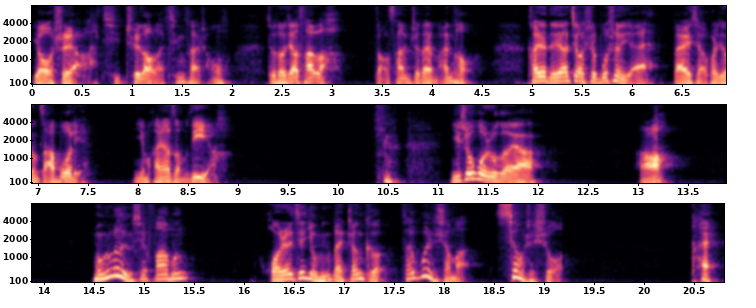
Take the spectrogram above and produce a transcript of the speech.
要是呀，吃吃到了青菜虫，就当加餐了。早餐只带馒头，看见哪家教室不顺眼，掰一小块就能砸玻璃。你们还想怎么地呀？哼，你收获如何呀？啊？蒙勒有些发懵，恍然间又明白张克在问什么，笑着说：“嗨。”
